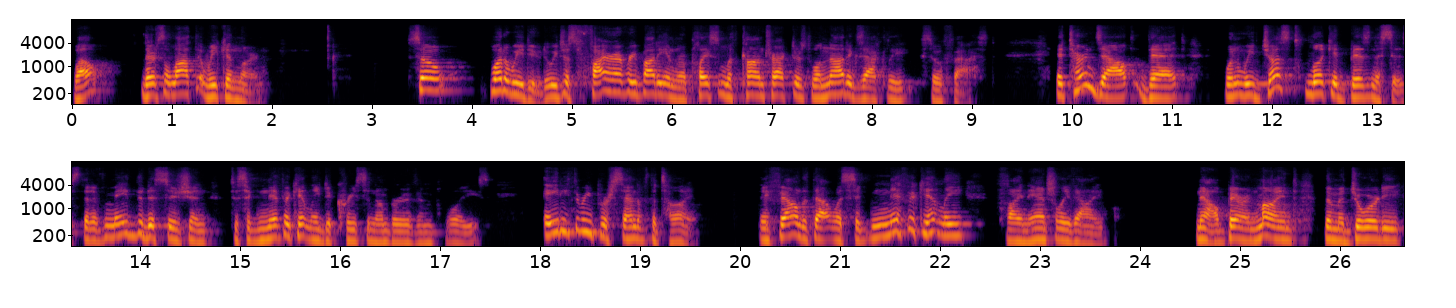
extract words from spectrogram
Well, there's a lot that we can learn. So what do we do? Do we just fire everybody and replace them with contractors? Well, not exactly so fast. It turns out that when we just look at businesses that have made the decision to significantly decrease the number of employees, 83% of the time, they found that that was significantly financially valuable. Now, bear in mind, the majority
